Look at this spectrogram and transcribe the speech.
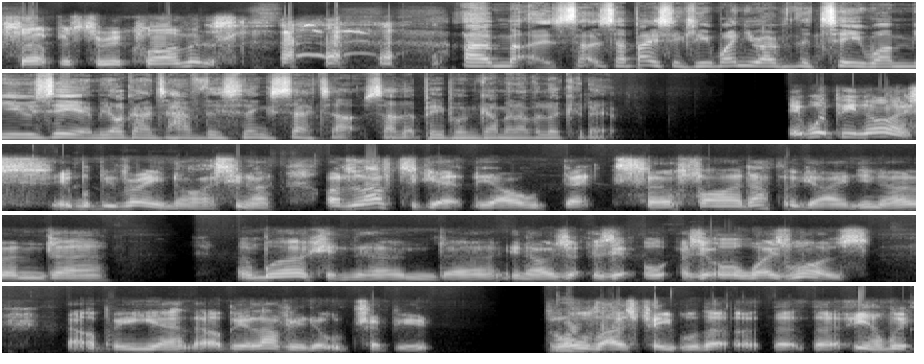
surplus to requirements. Um, so, so basically, when you open the T1 museum, you're going to have this thing set up so that people can come and have a look at it. It would be nice. It would be very nice. You know, I'd love to get the old decks uh, fired up again. You know, and uh, and working, and uh, you know, as, as it as it always was. That'll be uh, that'll be a lovely little tribute to all those people that, that, that you know we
